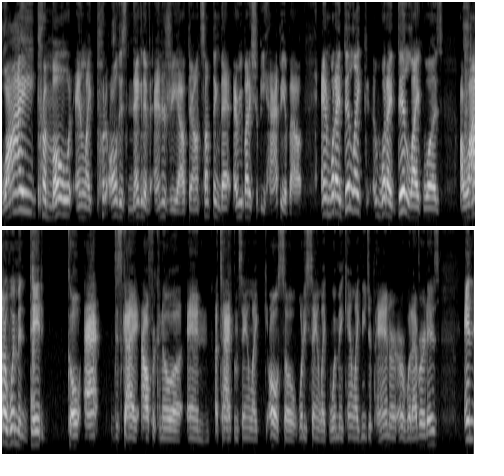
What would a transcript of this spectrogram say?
why promote and like put all this negative energy out there on something that everybody should be happy about? And what I did like, what I did like was a lot of women did go at this guy Alfred Konuwa and attack them, saying like, "Oh, so what are you saying? Like women can't like New Japan or, or whatever it is." And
